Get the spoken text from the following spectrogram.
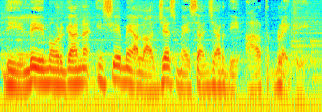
di Lee Morgan insieme alla Jazz Messenger di Art Blakey.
